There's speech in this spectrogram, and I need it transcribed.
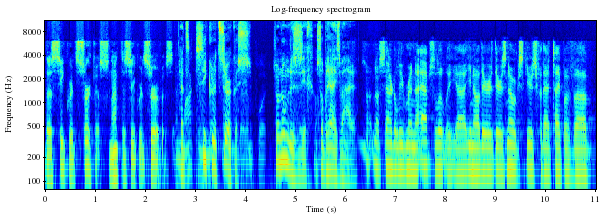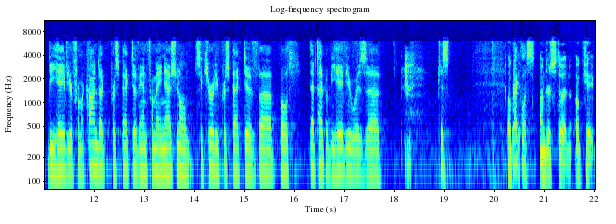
the Secret Circus, not the Secret Service. Het Secret Circus. Zo noemden ze zich als ze op reis waren. No, no, Senator Lieberman, uh, absolutely. Uh, you know, there, there's no excuse for that type of uh, behavior from a conduct perspective and from a national security perspective. Uh, both that type of behavior was uh, just reckless. Understood. Okay.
